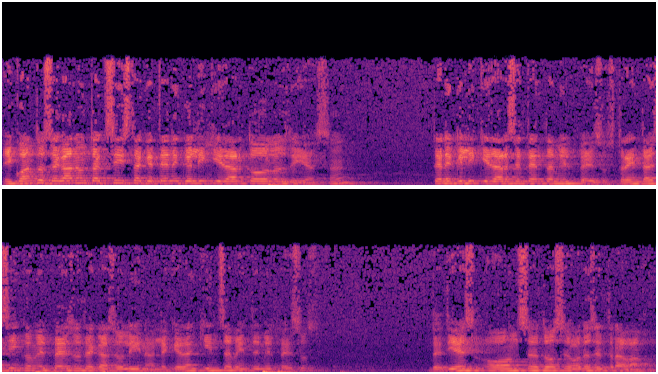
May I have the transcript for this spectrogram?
¿Y cuánto se gana un taxista que tiene que liquidar todos los días? Eh? tiene que liquidar 70 mil pesos, 35 mil pesos de gasolina, le quedan 15, 20 mil pesos de 10, 11, 12 horas de trabajo.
